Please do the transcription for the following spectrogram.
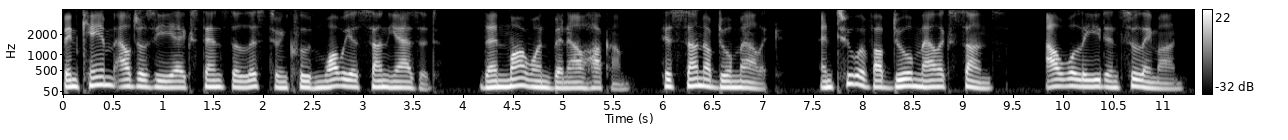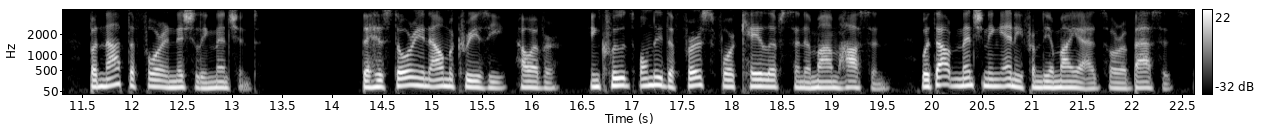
Bin Qayyim al Jawziyya extends the list to include Muawiyah's son Yazid, then Marwan bin al Hakam, his son Abdul Malik, and two of Abdul Malik's sons, Al Walid and Suleiman, but not the four initially mentioned. The historian al Makrizi, however, includes only the first four caliphs and Imam Hassan, without mentioning any from the Umayyads or Abbasids.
